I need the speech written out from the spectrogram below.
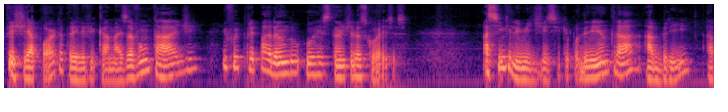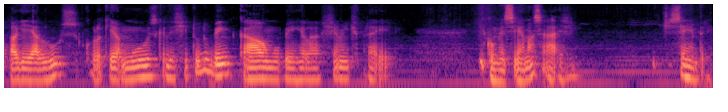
Fechei a porta para ele ficar mais à vontade e fui preparando o restante das coisas. Assim que ele me disse que eu poderia entrar, abri, apaguei a luz, coloquei a música, deixei tudo bem calmo, bem relaxante para ele. E comecei a massagem sempre,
